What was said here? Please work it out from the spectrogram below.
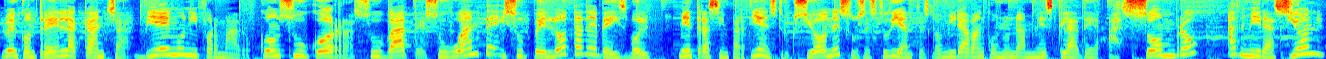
Lo encontré en la cancha, bien uniformado, con su gorra, su bate, su guante y su pelota de béisbol. Mientras impartía instrucciones, sus estudiantes lo miraban con una mezcla de asombro, admiración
